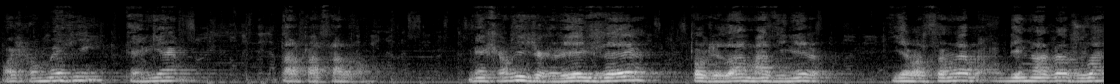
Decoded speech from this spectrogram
Pues con Messi querían traspasarlo. Mejor dicho, quería irse él porque daba más dinero. Y a Barcelona tiene una cláusula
